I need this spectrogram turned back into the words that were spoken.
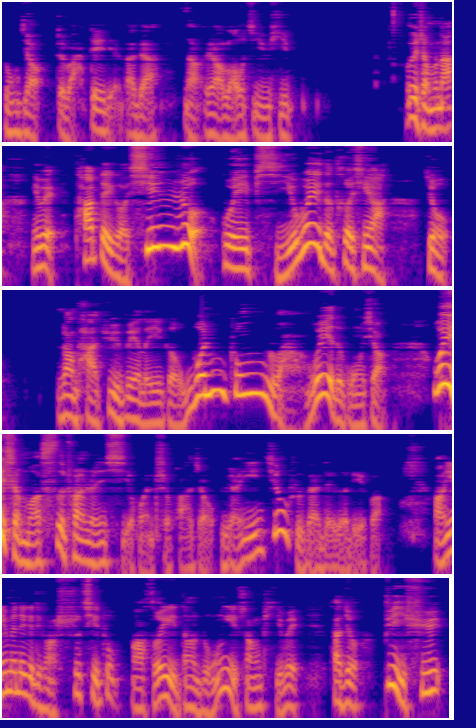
中焦，对吧？这一点大家啊要牢记于心。为什么呢？因为它这个辛热归脾胃的特性啊，就让它具备了一个温中暖胃的功效。为什么四川人喜欢吃花椒？原因就是在这个地方啊，因为那个地方湿气重啊，所以当容易伤脾胃，它就必须。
